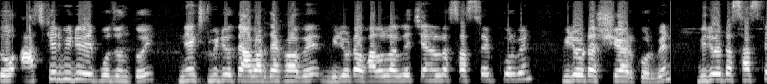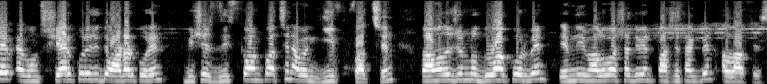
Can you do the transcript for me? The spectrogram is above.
তো আজকের ভিডিও এই পর্যন্তই। নেক্সট ভিডিওতে আবার দেখা হবে। ভিডিওটা ভালো লাগলে চ্যানেলটা সাবস্ক্রাইব করবেন। ভিডিওটা শেয়ার করবেন। ভিডিওটা সাবস্ক্রাইব এবং শেয়ার করে যদি অর্ডার করেন, বিশেষ ডিসকাউন্ট পাচ্ছেন এবং গিফট পাচ্ছেন। তো আমাদের জন্য দোয়া করবেন, এমনি ভালোবাসা দিবেন, পাশে থাকবেন। আল্লাহ হাফেজ।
